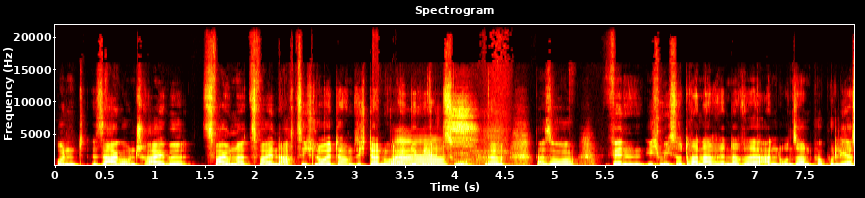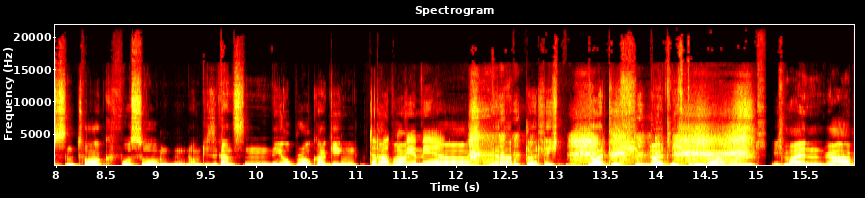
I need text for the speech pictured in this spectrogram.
und sage und schreibe, 282 Leute haben sich da nur Was? eingewählt zu. Ja? Also, wenn ich mich so dran erinnere an unseren populärsten Talk, wo es so um, um diese ganzen Neo-Broker ging, da, da waren wir, mehr. wir ja, deutlich, deutlich, deutlich drüber. Und ich meine, ja,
